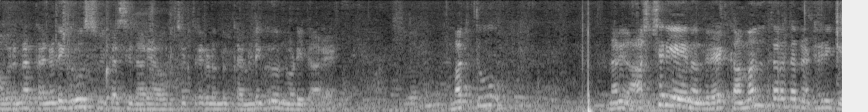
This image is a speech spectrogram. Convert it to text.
ಅವರನ್ನು ಕನ್ನಡಿಗರು ಸ್ವೀಕರಿಸಿದ್ದಾರೆ. ಅವರ ಚಿತ್ರಗಳನ್ನು ಕನ್ನಡಿಗರು ನೋಡಿದ್ದಾರೆ. ಮತ್ತು ನನಗೆ ಆಶ್ಚರ್ಯ ಏನಂದರೆ, ಕಮಲ್ ಥರದ ನಟರಿಗೆ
